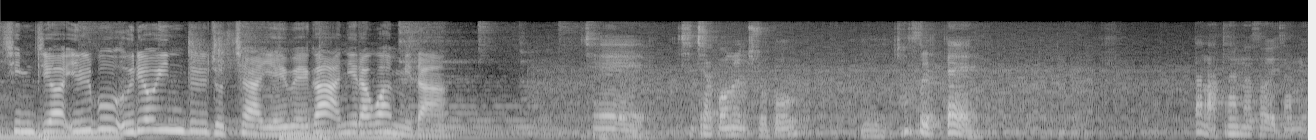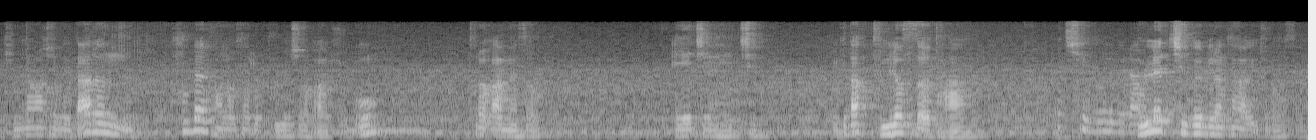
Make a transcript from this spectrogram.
심지어 일부 의료인들조차 예외가 아니라고 합니다. 제 진찰권을 주고 음, 쳤을 때 딱 나타나면서 이 사람이 긴장하시는데 다른 후배 간호사를 부르셔가지고 들어가면서 에이즈 에이즈 이렇게 딱 들렸어요 다 벌레 취급이라는 생각이 들었어요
